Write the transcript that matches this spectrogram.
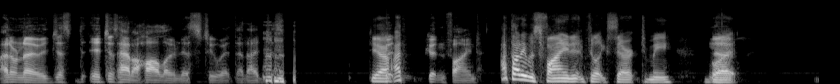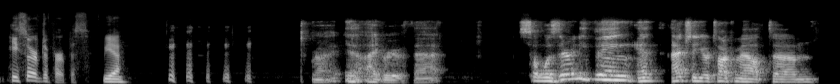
I don't know. It just it just had a hollowness to it that I just Yeah, I, couldn't, couldn't find. I thought he was fine. He didn't feel like Sarek to me, No. but He served a purpose. yeah. Right. Yeah, I agree with that. So, was there anything? And actually, you were talking about. Um,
